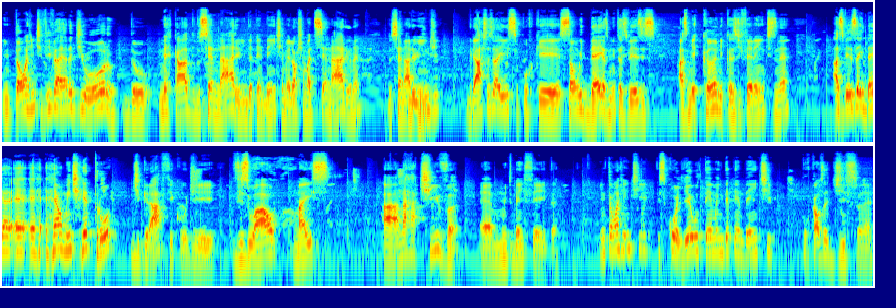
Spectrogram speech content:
Então, a gente vive a era de ouro do mercado, do cenário independente, é melhor chamar de cenário, né? Do cenário uhum. indie, graças a isso, porque são ideias muitas vezes as mecânicas diferentes, né? Às vezes a ideia é, é, é realmente retrô, de gráfico, de visual, mas a narrativa é muito bem feita. Então a gente escolheu o tema independente por causa disso, né?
